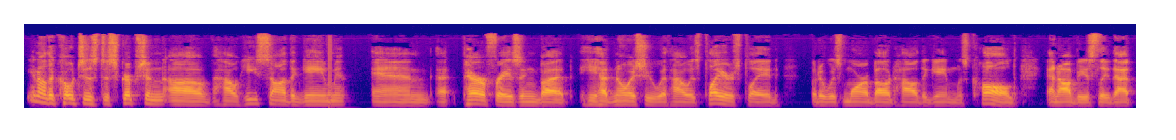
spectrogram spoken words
you know, the coach's description of how he saw the game and uh, paraphrasing, but he had no issue with how his players played, but it was more about how the game was called. And obviously that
